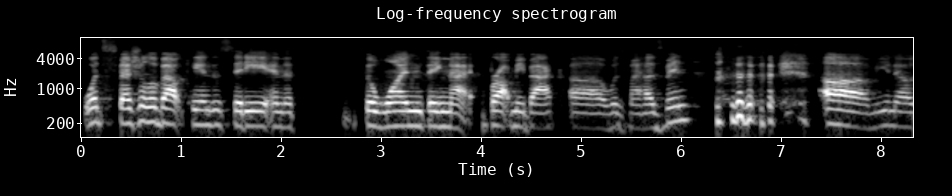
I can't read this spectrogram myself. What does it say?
What's special about Kansas City and the the one thing that brought me back uh was my husband. Um, you know,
